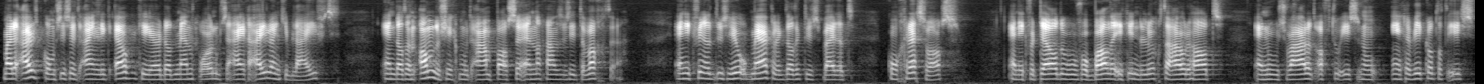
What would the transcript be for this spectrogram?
Maar de uitkomst is uiteindelijk elke keer dat men gewoon op zijn eigen eilandje blijft. En dat een ander zich moet aanpassen en dan gaan ze zitten wachten. En ik vind het dus heel opmerkelijk dat ik dus bij dat congres was. En ik vertelde hoeveel ballen ik in de lucht te houden had. En hoe zwaar het af en toe is en hoe ingewikkeld dat is.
